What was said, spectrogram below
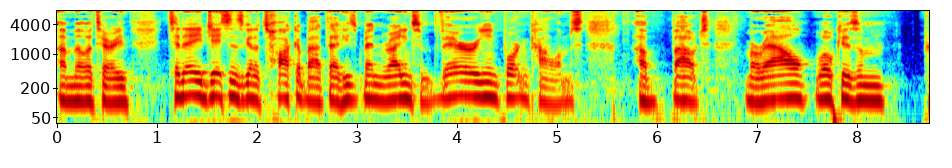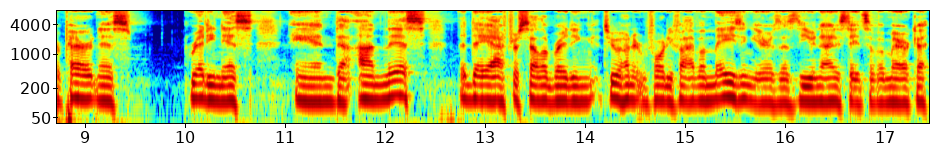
uh, military. Today, Jason's going to talk about that. He's been writing some very important columns about morale, wokeism, preparedness, readiness. And uh, on this, the day after celebrating 245 amazing years as the United States of America,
